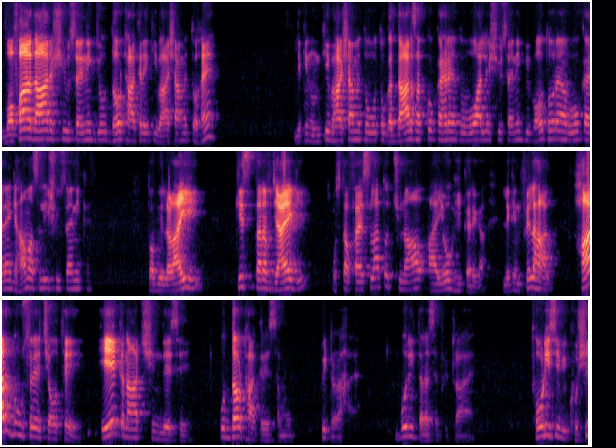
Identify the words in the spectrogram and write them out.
वफादार शिव सैनिक जो उद्धव ठाकरे की भाषा में तो हैं, लेकिन उनकी भाषा में तो वो तो गद्दार सबको कह रहे हैं तो वो वाले शिव सैनिक भी बहुत हो रहे हैं और वो कह रहे हैं कि हम असली शिव सैनिक हैं। तो अभी लड़ाई किस तरफ़ जाएगी, उसका फैसला तो चुनाव आयोग ही करेगा, लेकिन फ़िलहाल हर दूसरे चौथे एक नाथ शिंदे से उद्धव ठाकरे समूह पिट रहा है। बुरी तरह से पिट रहा है। थोड़ी सी भी खुशी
